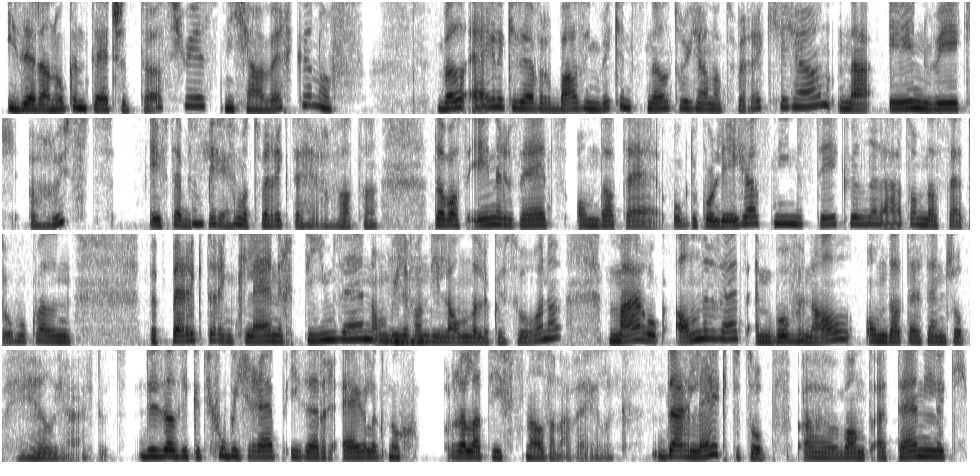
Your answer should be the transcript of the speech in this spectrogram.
Is hij dan ook een tijdje thuis geweest, niet gaan werken? Of... Wel, eigenlijk is hij verbazingwekkend snel terug aan het werk gegaan. Na één week rust heeft hij beslist om het werk te hervatten. Dat was enerzijds omdat hij ook de collega's niet in de steek wilde laten, omdat zij toch ook wel een beperkter en kleiner team zijn, omwille van die landelijke zone. Maar ook anderzijds en bovenal omdat hij zijn job heel graag doet. Dus als ik het goed begrijp, is hij er eigenlijk nog relatief snel vanaf eigenlijk. Daar lijkt het op, eh, want uiteindelijk,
